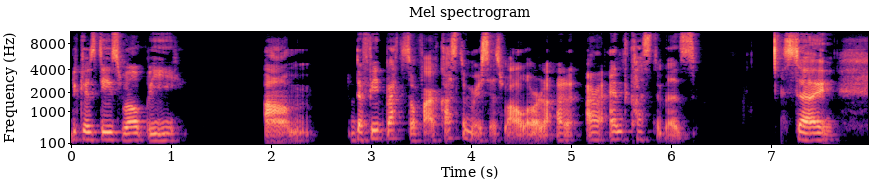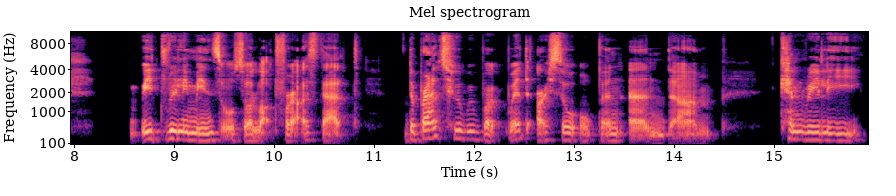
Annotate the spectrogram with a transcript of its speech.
because these will be um, the feedbacks of our customers as well or our, our end customers. So it really means also a lot for us that the brands who we work with are so open and um, can really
